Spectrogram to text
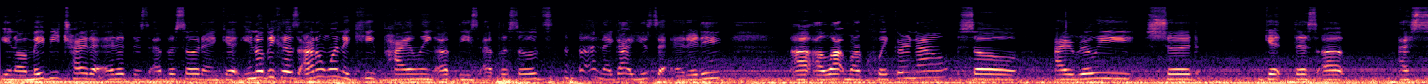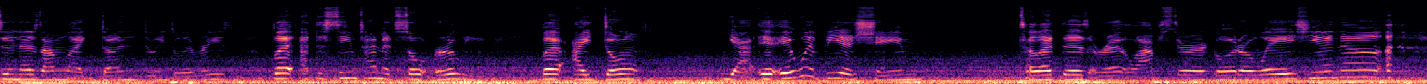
you know, maybe try to edit this episode and get, you know, because I don't want to keep piling up these episodes. and I got used to editing uh, a lot more quicker now. So, I really should get this up as soon as I'm like done doing deliveries but at the same time it's so early but i don't yeah it, it would be a shame to let this red lobster go to waste you know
